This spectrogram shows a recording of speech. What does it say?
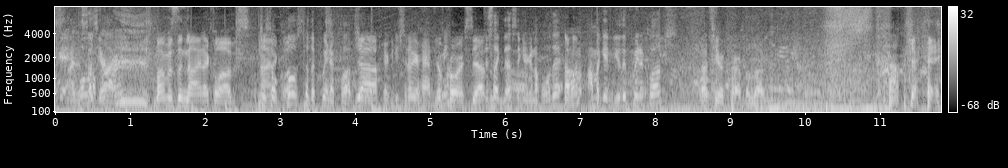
Okay, what was your card? Mine was the Nine of Clubs. Okay, Nine so of clubs. close to the Queen of Clubs. So Yeah. look, here, can you sit out your hand for Of me? Of course, yeah. Just like this, like you're gonna hold it. Uh-huh. I'm, I'm gonna give you the Queen of Clubs. That's your card, but look. okay.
